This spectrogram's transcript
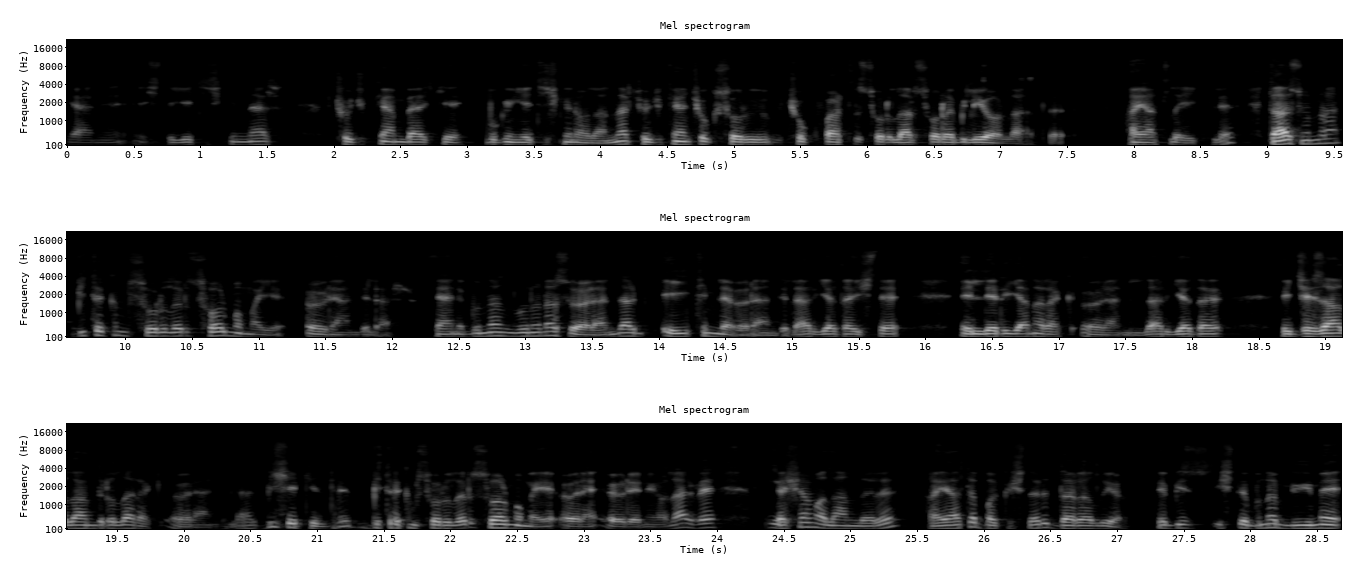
Yani işte yetişkinler çocukken belki bugün yetişkin olanlar çocukken çok soru çok farklı sorular sorabiliyorlardı hayatla ilgili. Daha sonra bir takım soruları sormamayı öğrendiler. Yani bundan bunu nasıl öğrendiler? Eğitimle öğrendiler ya da işte elleri yanarak öğrendiler ya da e, cezalandırılarak öğrendiler. Bir şekilde bir takım soruları sormamayı öğreniyorlar ve yaşam alanları, hayata bakışları daralıyor. Ve biz işte buna büyüme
